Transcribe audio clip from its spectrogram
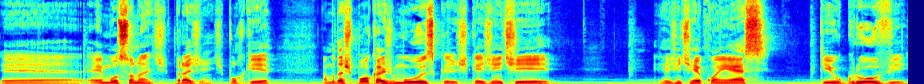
é, é emocionante pra gente, porque é uma das poucas músicas que a gente que a gente reconhece que o groove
